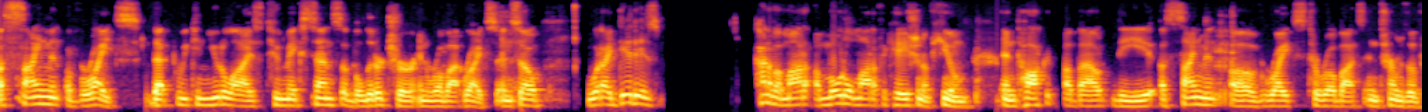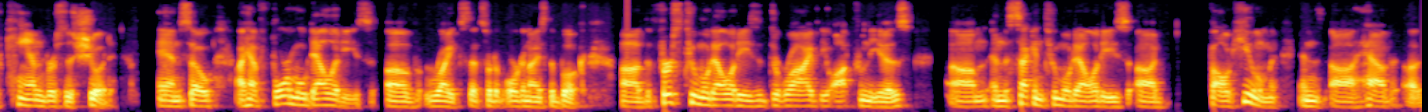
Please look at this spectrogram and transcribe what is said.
assignment of rights that we can utilize to make sense of the literature in robot rights. And so what I did is kind of a, mod- a, modal modification of Hume and talk about the assignment of rights to robots in terms of can versus should. And so I have four modalities of rights that sort of organize the book. Uh, the first two modalities derive the ought from the is, um, and the second two modalities uh, follow Hume and uh, have a,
